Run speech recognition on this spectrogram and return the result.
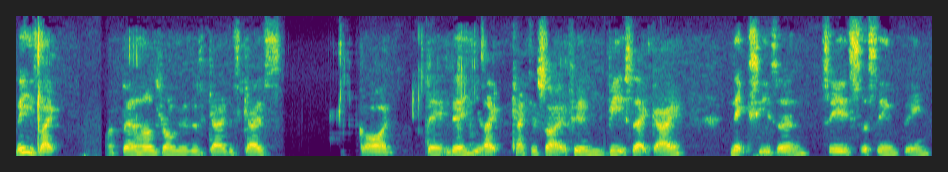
he's like, "What the hell's wrong with this guy? This guy's god." Then then he like catches up with him, beats that guy. Next season says the same thing.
